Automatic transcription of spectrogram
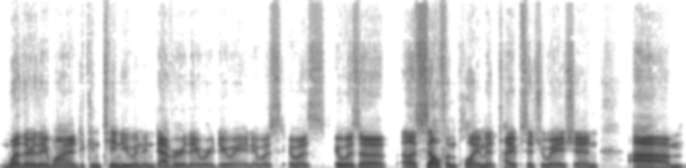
whether they wanted to continue an endeavor they were doing. It was it was it was a, a self-employment type situation. Um,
